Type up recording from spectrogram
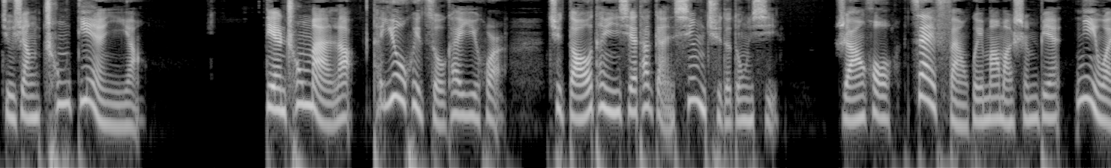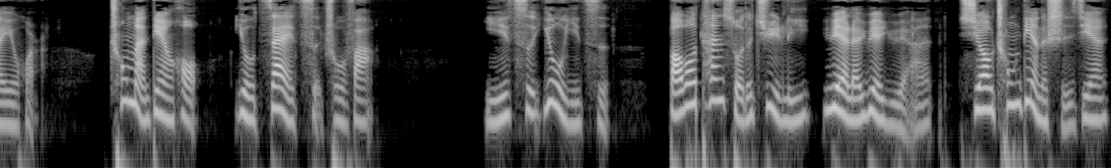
就像充电一样。电充满了，他又会走开一会儿，去倒腾一些他感兴趣的东西，然后再返回妈妈身边腻歪一会儿。充满电后，又再次出发，一次又一次。宝宝探索的距离越来越远，需要充电的时间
